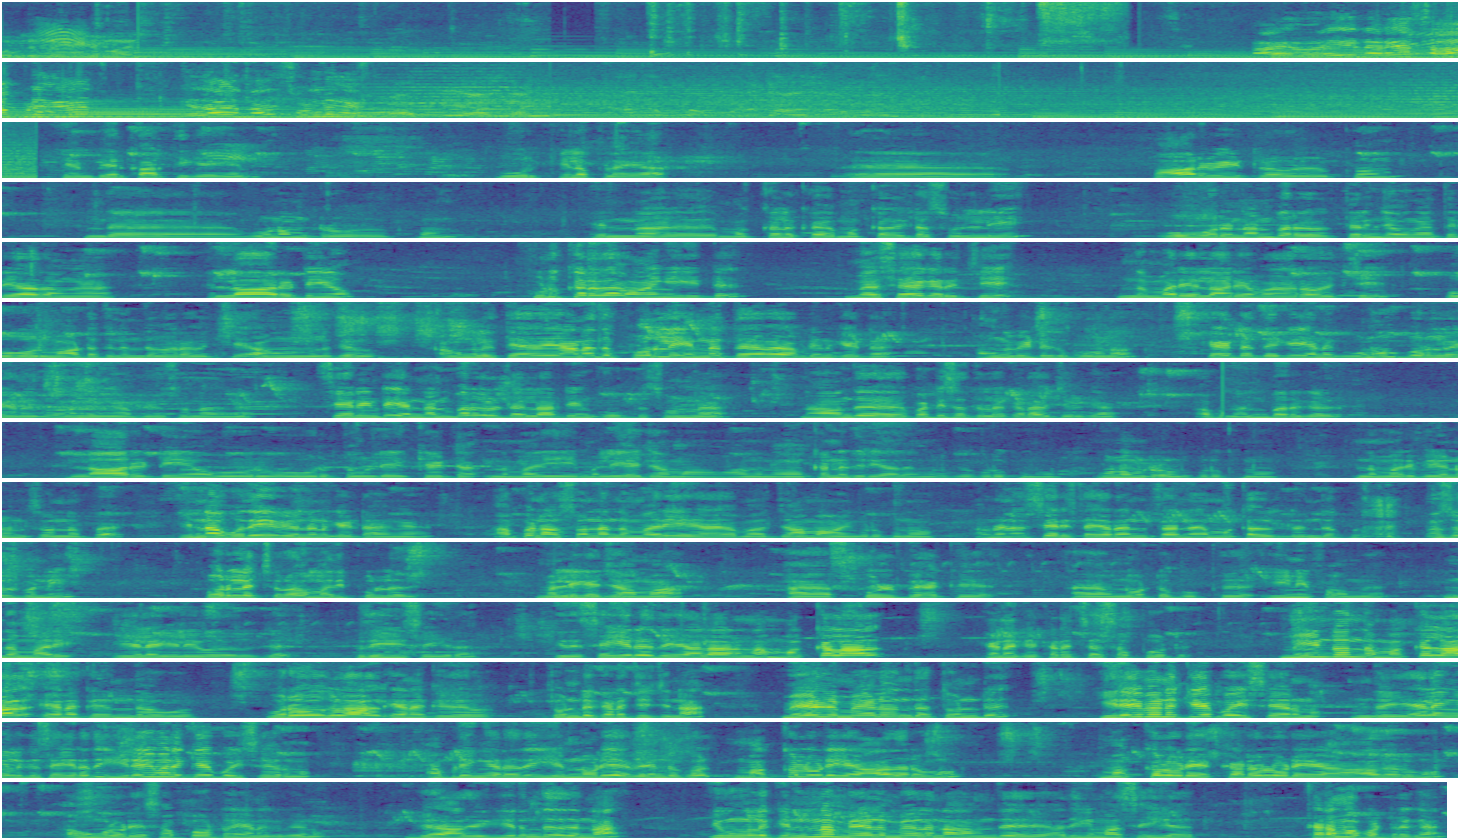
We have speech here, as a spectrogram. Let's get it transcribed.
கொண்டு ஒன்றுமையுமாய் நிறைய சாப்பிடுங்க. ஏதா இருந்தாலும் சொல்லுங்க. என் பேர் கார்த்திகேயன். ஊர் கீழப்பிள்ளையார். பார்வையற்றவர்களுக்கும் இந்த ஊனமுற்றவர்களுக்கும் என்ன மக்களுக்கு மக்கள்கிட்ட சொல்லி ஒவ்வொரு நண்பர்கள் தெரிஞ்சவங்க தெரியாதவங்க எல்லார்கிட்டையும் கொடுக்கறத வாங்கிக்கிட்டு ம- சேகரித்து இந்த மாதிரி எல்லாரையும் வர வச்சு ஒவ்வொரு மாவட்டத்துலேருந்து வர வச்சு அவங்களுக்கு அவங்களுக்கு தேவையானது பொருள் என்ன தேவை அப்படின்னு கேட்டேன். அவங்க வீட்டுக்கு போனோம் கேட்டதுக்கு எனக்கு உணவுப் பொருள் எனக்கு வழங்குங்க அப்படின்னு சொன்னாங்க. சரின்ட்டு என் நண்பர்கள்ட்ட எல்லார்ட்டையும் கூப்பிட்டு சொன்னேன். நான் வந்து பட்டிசத்தில் கடை வச்சுருக்கேன். அப்போ நண்பர்கள் எல்லார்கிட்டையும் ஒரு ஒருத்தவங்கள்ட்டையும் கேட்டேன் இந்த மாதிரி மளிகை ஜாமான் வாங்கணும் கண்ணு தெரியாதவங்களுக்கு கொடுக்கணும் ஊனம்ன்றவங்களுக்கு கொடுக்கணும் இந்த மாதிரி வேணும்னு சொன்னப்போ என்ன உதவி வேணும்னு கேட்டாங்க. அப்போ நான் சொன்ன இந்த மாதிரி ஜாமான் வாங்கி கொடுக்கணும். அப்படின்னா சரி தரேன்னு சொன்ன மக்கள்கிட்டருந்து வசூல் பண்ணி ஒரு லட்ச ரூபா மதிப்பு உள்ளது. மளிகை ஜாமான் school bag notebook uniform இந்த மாதிரி ஏழை எளியவர்களுக்கு உதவி செய்கிறேன் இது செய்கிறது யாராருன்னா மக்களால் எனக்கு கிடைச்ச சப்போர்ட்டு மீண்டும் இந்த மக்களால் எனக்கு இந்த உ- உறவுகளால் எனக்கு தொண்டு கிடச்சிச்சின்னா மேலும் மேலும் இந்த தொண்டு இறைவனுக்கே போய் சேரணும். இந்த ஏழைங்களுக்கு செய்கிறது இறைவனுக்கே போய் சேரணும். அப்படிங்கிறது என்னுடைய வேண்டுகோள். மக்களுடைய ஆதரவும் மக்களுடைய கடவுளுடைய ஆதரவும் அவங்களுடைய சப்போர்ட்டும் எனக்கு வேணும். இது அது இருந்ததுன்னா இவங்களுக்கு இன்னும் மேலும் மேலும் நான் வந்து அதிகமாக செய்ய கடமைப்பட்டிருக்கேன்.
